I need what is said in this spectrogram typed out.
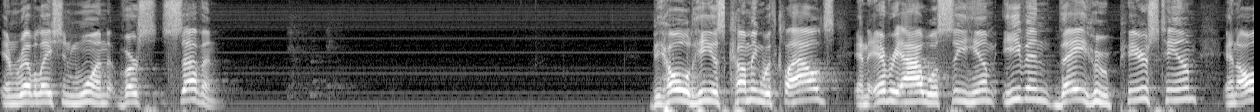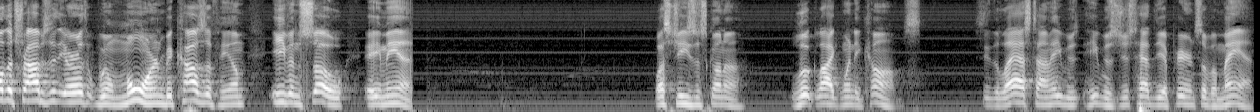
in Revelation 1, verse 7. Behold, he is coming with clouds, and every eye will see him, even they who pierced him, and all the tribes of the earth will mourn because of him. Even so, amen. What's Jesus going to look like when he comes? See, the last time he was, he was just had the appearance of a man.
